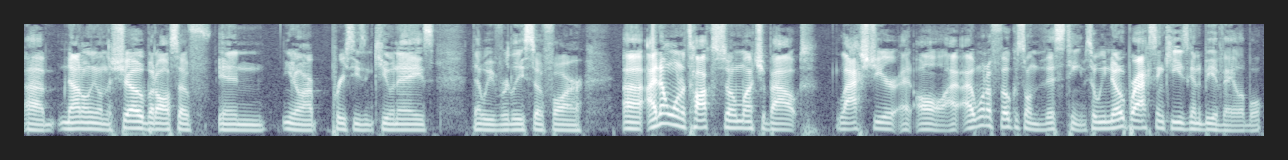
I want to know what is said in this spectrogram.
um, not only on the show but also in you know our preseason Q and A's that we've released so far. Uh, I don't want to talk so much about last year at all. I, I want to focus on this team. So we know Braxton Key is going to be available.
